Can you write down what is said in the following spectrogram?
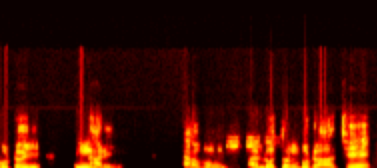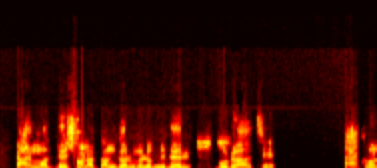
ভোটই নারী এবং নতুন ভোট আছে, তার মধ্যে সনাতন ধর্মাবলম্বীদের ভোটার আছে। এখন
